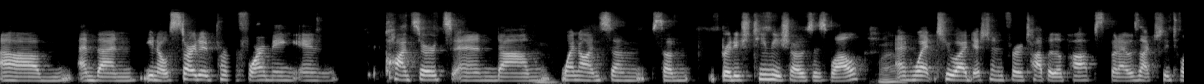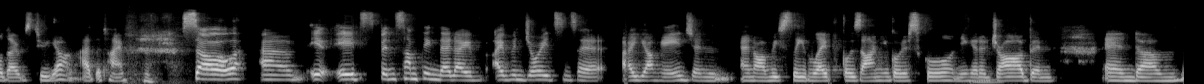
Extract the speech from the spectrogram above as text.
um, and then you know started performing in concerts and um, hmm. went on some some British TV shows as well, wow. and went to audition for Top of the Pops. But I was actually told I was too young at the time, so um, it, has been something that I've I've enjoyed since a, a, young age, and and obviously life goes on. You go to school and you get a hmm. job, and and um,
